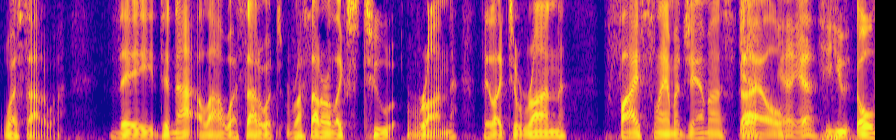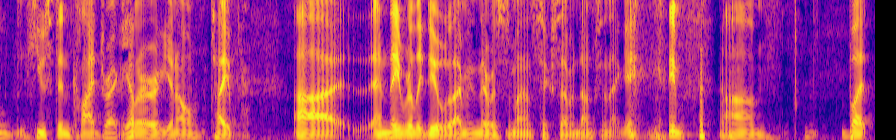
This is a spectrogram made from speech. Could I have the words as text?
West Ottawa. They did not allow West Ottawa. West Ottawa likes to run. They like to run, Phi Slamma Jamma style. yeah, yeah. Hu- old Houston Clyde Drexler, you know, type. Uh, and they really do. I mean, there was some uh, six, seven dunks in that game. um, but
